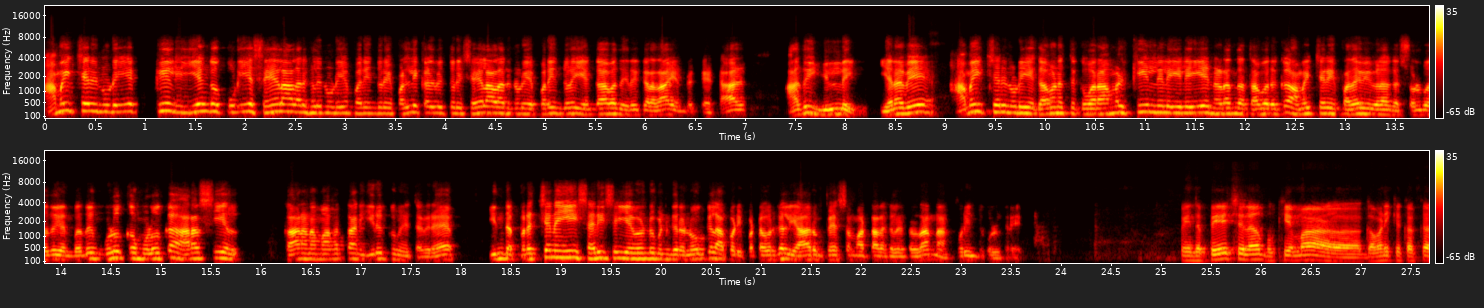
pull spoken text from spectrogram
அமைச்சரினுடைய கீழ் இயங்கக்கூடிய செயலாளர்களினுடைய பரிந்துரை பள்ளி கல்வித்துறை செயலாளரினுடைய பரிந்துரை எங்காவது இருக்கிறதா என்று கேட்டால் அது இல்லை. எனவே அமைச்சரினுடைய கவனத்துக்கு வராமல் கீழ்நிலையிலேயே நடந்த தவறுக்கு அமைச்சரை பதவி விலக சொல்வது என்பது முழுக்க முழுக்க அரசியல் காரணமாகத்தான் இருக்குமே தவிர இந்த பிரச்சனையை சரி செய்ய வேண்டும் என்கிற நோக்கில் அப்படிப்பட்டவர்கள் யாரும் பேச மாட்டார்கள் என்றுதான் நான் புரிந்து கொள்கிறேன். இப்ப இந்த பேச்சுல முக்கியமா கவனிக்கத்தக்க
